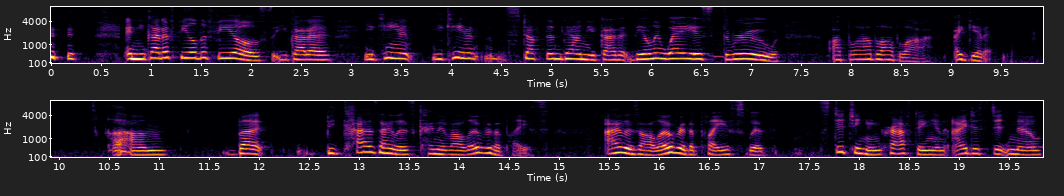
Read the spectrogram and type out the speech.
and you got to feel the feels. You got to you can't you can't stuff them down. You got to the only way is through uh, blah blah blah. I get it. Um but because I was kind of all over the place, I was all over the place with stitching and crafting and I just didn't know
